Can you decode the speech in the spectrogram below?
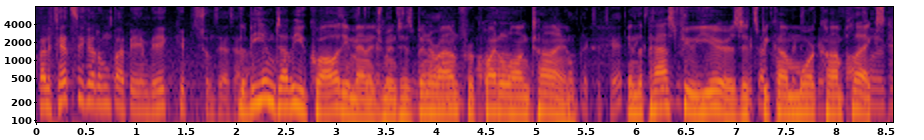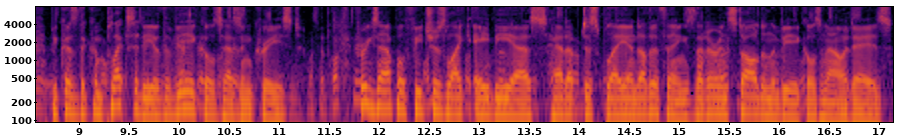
Qualitätssicherung bei BMW gibt es schon sehr, sehr The. BMW quality management has been around for quite a long time. In the past few years, it's become more complex because the complexity of the vehicles has increased. For example, features like ABS, head-up display, and other things that are installed in the vehicles nowadays.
